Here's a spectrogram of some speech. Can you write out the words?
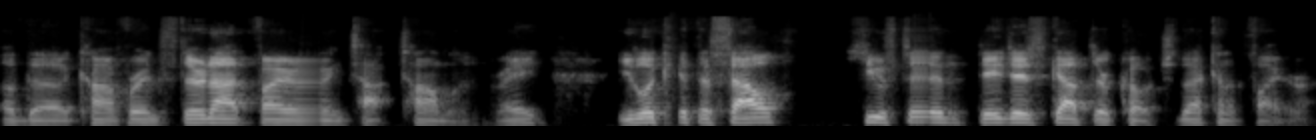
of the conference. They're not firing Tomlin, right? You look at the South, Houston, they just got their coach. They're not going to fire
